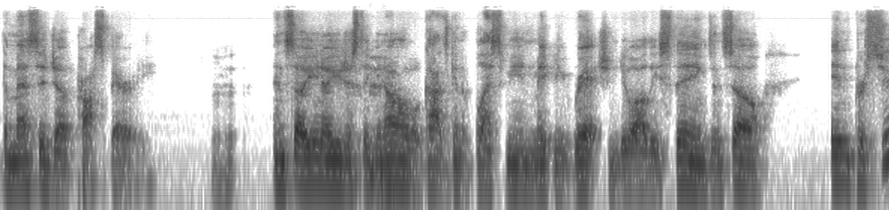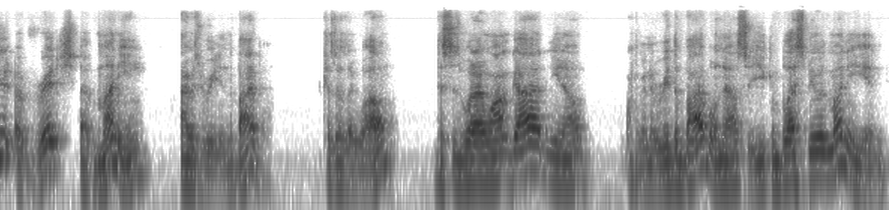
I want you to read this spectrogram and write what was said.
the message of prosperity. Mhm. And so, you know, you're just thinking, oh, well, God's going to bless me and make me rich and do all these things. And so, in pursuit of rich, of money, I was reading the Bible because I was like, well, this is what I want, God. You know, I'm going to read the Bible now so you can bless me with money. And,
